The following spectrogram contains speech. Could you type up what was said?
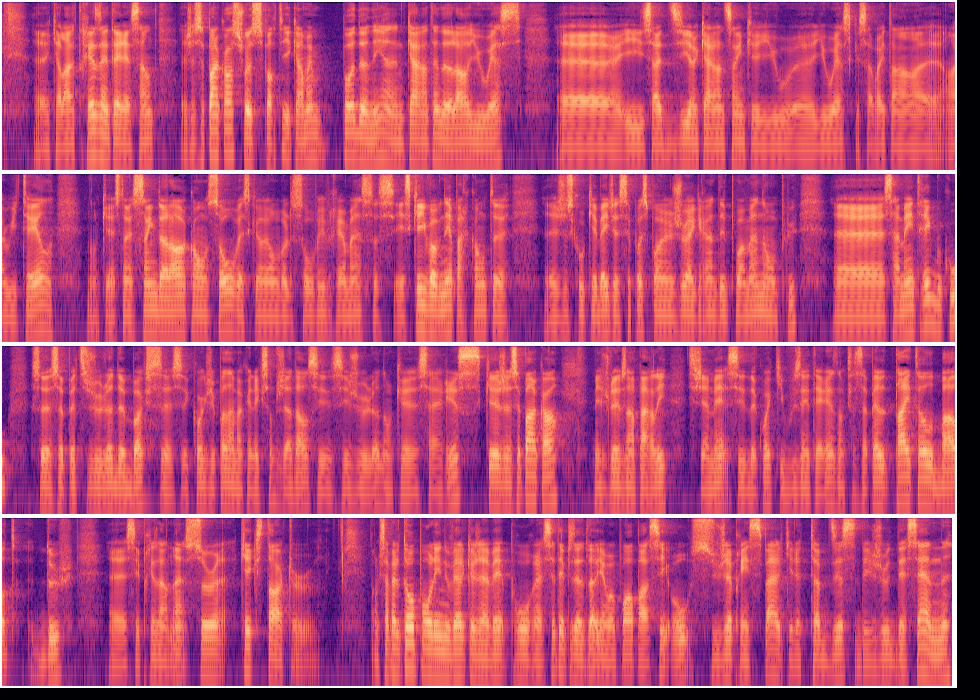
qui a l'air très intéressante. je sais pas encore si je vais le supporter, il est quand même pas donné à une quarantaine de dollars US. Euh, et ça dit un 45 US euh, que ça va être en, euh, en retail. Donc c'est un 5$ qu'on sauve. Est-ce qu'on va le sauver vraiment? Est-ce qu'il va venir par contre jusqu'au Québec? Je ne sais pas, c'est pas un jeu à grand déploiement non plus. ça m'intrigue beaucoup, ce, petit jeu-là de boxe. C'est quoi que j'ai pas dans ma collection. J'adore ces, ces jeux-là. Donc ça risque, je ne sais pas encore mais je voulais vous en parler si jamais c'est de quoi qui vous intéresse. Donc ça s'appelle Titlebout 2. Euh, c'est présentement sur Kickstarter. Donc ça fait le tour pour les nouvelles que j'avais pour euh, cet épisode-là et on va pouvoir passer au sujet principal qui est le top 10 des jeux d'SN.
